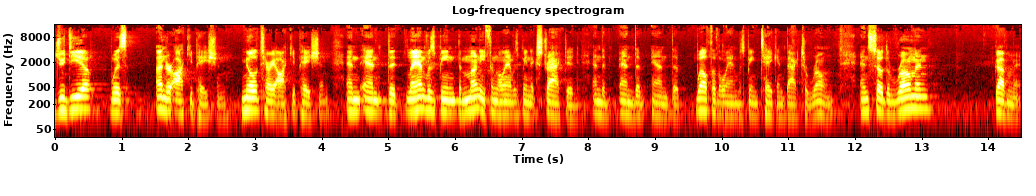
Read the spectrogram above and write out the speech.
Judea was under occupation, military occupation, and, and the land was being, the money from the land was being extracted, and the, and, the, and the wealth of the land was being taken back to Rome. And so the Roman government,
